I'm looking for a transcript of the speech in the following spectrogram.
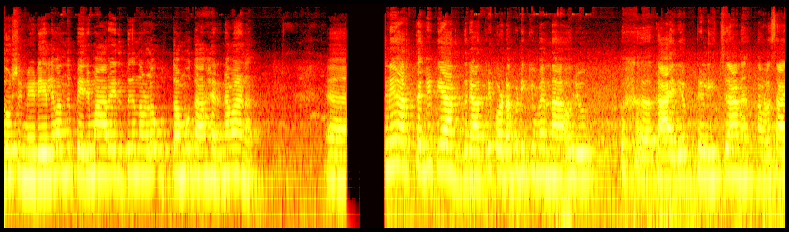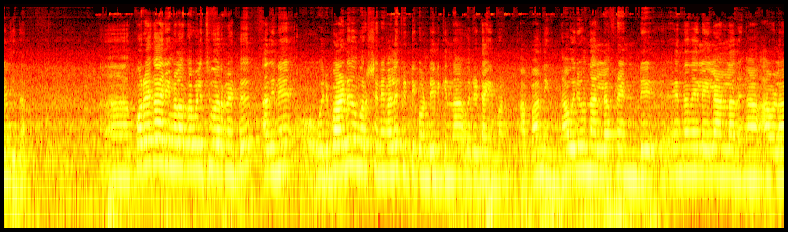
സോഷ്യൽ മീഡിയയിൽ വന്ന് പെരുമാറരുത് എന്നുള്ള ഉത്തമ ഉദാഹരണമാണ്. അർത്ഥം കിട്ടിയ അർദ്ധരാത്രി കൊട പിടിക്കുമെന്ന ഒരു കാര്യം തെളിയിച്ചാണ് നമ്മളെ സാധ്യത കുറേ കാര്യങ്ങളൊക്കെ വിളിച്ചു പറഞ്ഞിട്ട് അതിന് ഒരുപാട് വിമർശനങ്ങൾ കിട്ടിക്കൊണ്ടിരിക്കുന്ന ഒരു ടൈമാണ്. അപ്പം നിങ്ങൾ ഒരു നല്ല ഫ്രണ്ട് എന്ന നിലയിലാണല്ലോ നിങ്ങൾ അവളെ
